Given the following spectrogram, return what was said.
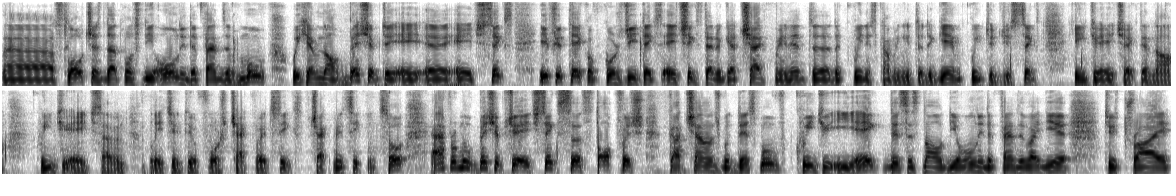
uh, chess that was the only defensive move. We have now bishop to a, h6 if you take of course g takes h6 then you get checkmated uh, the queen is coming into the game queen to g6 king to h8 and now queen to h7 leads into a forced checkmate, checkmate sequence. So after move bishop to h6, uh, Stockfish got challenged with this move, queen to e8. This is now the only defensive idea to try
